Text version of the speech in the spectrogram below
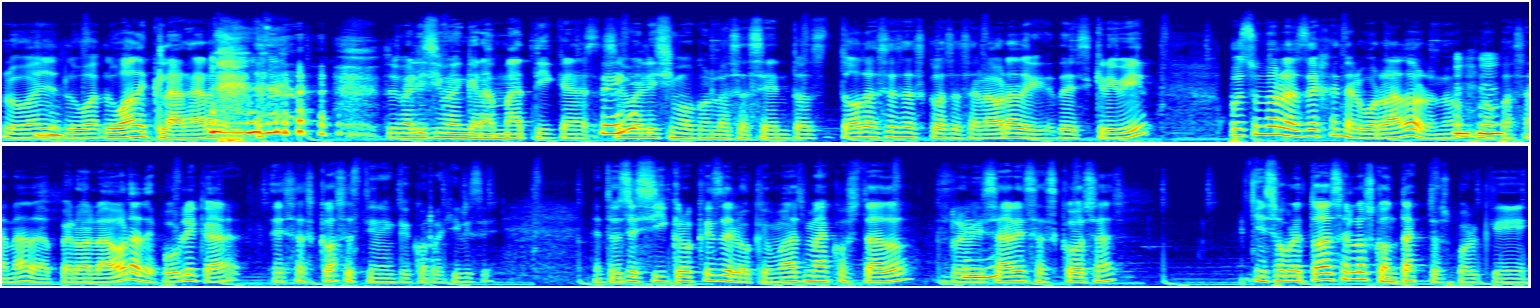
lo voy a, declarar. soy malísimo en gramática, soy malísimo con los acentos, todas esas cosas a la hora de, escribir, pues uno las deja en el borrador, ¿no? No pasa nada, pero a la hora de publicar, esas cosas tienen que corregirse. Entonces sí, creo que es de lo que más me ha costado revisar esas cosas y sobre todo hacer los contactos, porque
